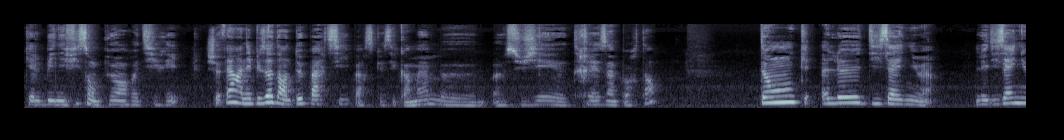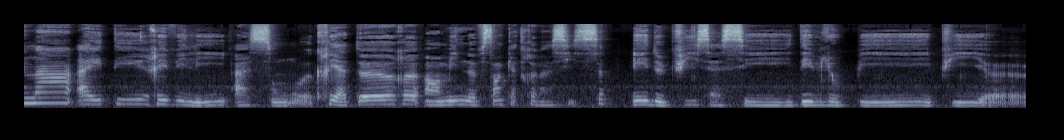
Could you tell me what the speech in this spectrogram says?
quels bénéfices on peut en retirer. Je vais faire un épisode en deux parties parce que c'est quand même un sujet très important. Donc, le design humain. Le design humain a été révélé à son créateur en 1986 et depuis, ça s'est développé. Et puis, euh,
